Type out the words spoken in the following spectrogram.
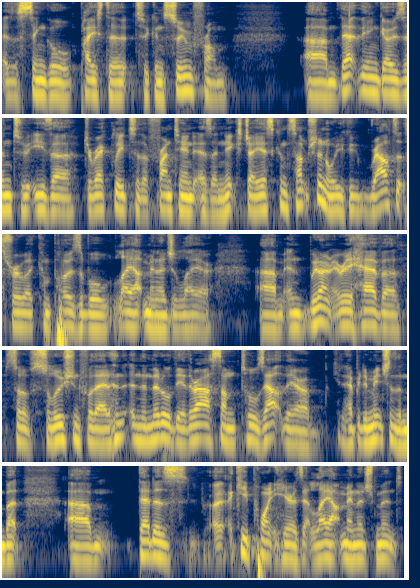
as a single place to, to consume from. Um, that then goes into either directly to the front end as a Next.js consumption, or you could route it through a composable layout manager layer. Um, and we don't really have a sort of solution for that in, in, the middle there. There are some tools out there. I'm happy to mention them, but um, that is a key point here is that layout management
